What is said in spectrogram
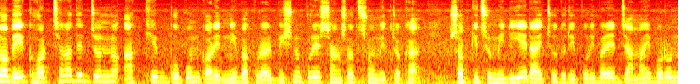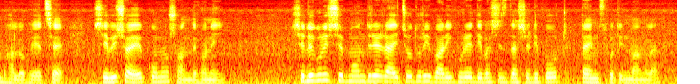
তবে ঘর ছাড়াদের জন্য আক্ষেপ গোপন করেননি বাঁকুড়ার বিষ্ণুপুরের সাংসদ সৌমিত্র খা। সবকিছু মিলিয়ে রায়চৌধুরী পরিবারের জামাই বরণ ভালো হয়েছে, সে বিষয়ে কোনো সন্দেহ নেই। শিলিগুড়ি শিব মন্দিরের রায়চৌধুরী বাড়ি ঘুরে দেবাশিস দাসের রিপোর্ট, টাইমস ফোর্টিন বাংলা।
